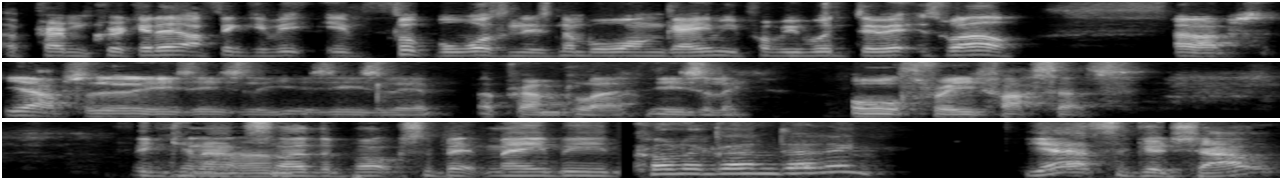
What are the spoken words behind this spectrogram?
a prem cricketer. I think if, he, if football wasn't his number one game, he probably would do it as well. Oh, yeah, absolutely. He's easily, he's easily a, a prem player. Easily, all three facets. Thinking Um, outside the box a bit, maybe. Conor Glendenning. Yeah, it's a good shout.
